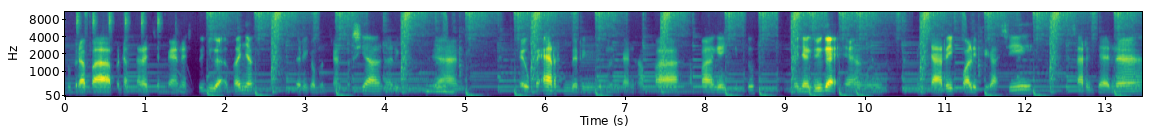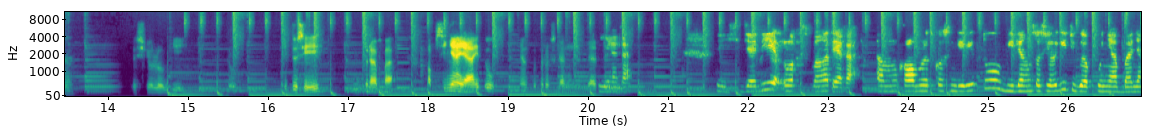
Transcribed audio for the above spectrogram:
beberapa pendaftaran CPNS itu juga banyak dari Kementerian Sosial, dari Kementerian PUPR, dari Kementerian apa apa kayak gitu. Banyak juga yang mencari kualifikasi sarjana sosiologi. Itu, itu sih beberapa opsinya ya itu yang aku teruskan dari iya kak Ih, jadi luas banget ya kak. Um, kalau menurutku sendiri tuh bidang sosiologi juga punya banyak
